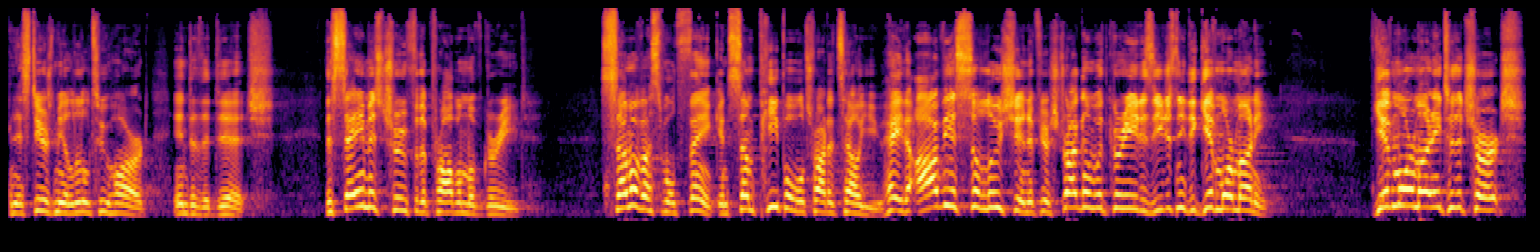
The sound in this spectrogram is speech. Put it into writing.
And it steers me a little too hard into the ditch. The same is true for the problem of greed. Some of us will think, and some people will try to tell you, hey, the obvious solution if you're struggling with greed is you just need to give more money. Give more money to the church,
